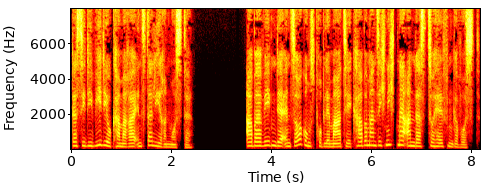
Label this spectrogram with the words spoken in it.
dass sie die Videokamera installieren musste. Aber wegen der Entsorgungsproblematik habe man sich nicht mehr anders zu helfen gewusst.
